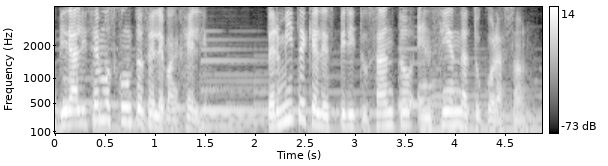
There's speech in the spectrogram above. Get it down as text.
viralicemos juntos el Evangelio. Permite que el Espíritu Santo encienda tu corazón.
